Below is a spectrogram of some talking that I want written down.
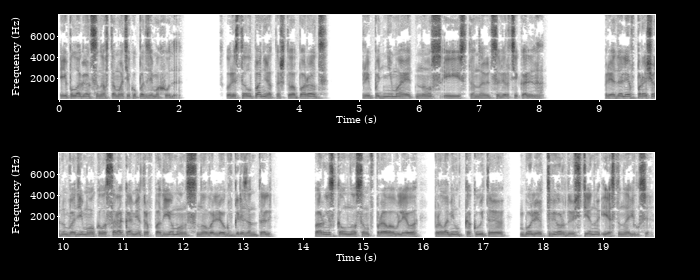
и полагаться на автоматику подземохода. Вскоре стало понятно, что аппарат приподнимает нос и становится вертикально. Преодолев по расчетам Вадима около 40 метров подъема, он снова лег в горизонталь, порыскал носом вправо-влево, проломил какую-то более твердую стену и остановился.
